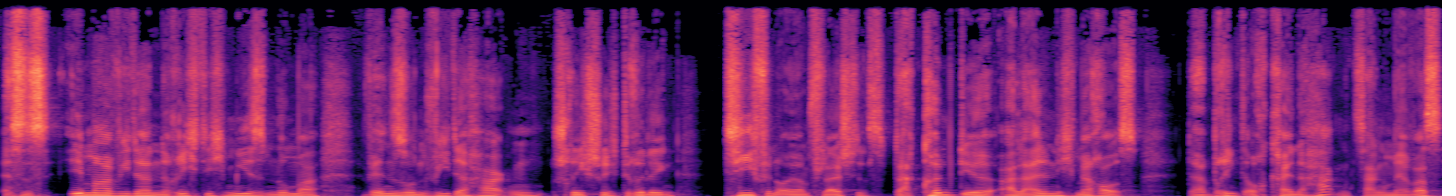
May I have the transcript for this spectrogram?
es ist immer wieder eine richtig miese Nummer, wenn so ein Widerhaken, Schrägstrich Drilling, tief in eurem Fleisch sitzt. Da könnt ihr alleine nicht mehr raus. Da bringt auch keine Hakenzange mehr was.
